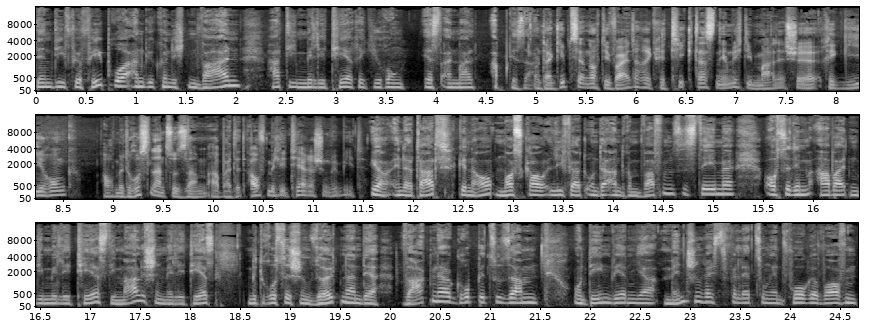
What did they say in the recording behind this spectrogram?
denn die für Februar angekündigten Wahlen hat die Militärregierung erst einmal abgesagt. Und dann gibt es ja noch die weitere Kritik, dass nämlich die malische Regierung auch mit Russland zusammenarbeitet auf militärischem Gebiet. Ja, in der Tat, genau. Moskau liefert unter anderem Waffensysteme. Außerdem arbeiten die Militärs, die malischen Militärs, mit russischen Söldnern der Wagner-Gruppe zusammen und denen werden ja Menschenrechtsverletzungen vorgeworfen.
